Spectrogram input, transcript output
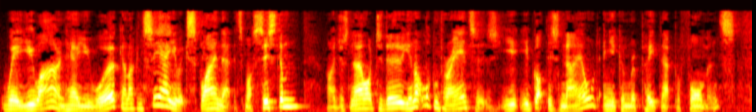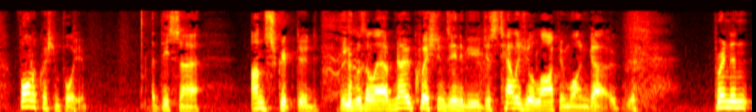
where you are and how you work. And I can see how you explain that. It's my system. I just know what to do. You're not looking for answers. You, you've got this nailed and you can repeat that performance. Final question for you. At this uh, unscripted, he was allowed no questions interview, just tell us your life in one go. Brendan,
